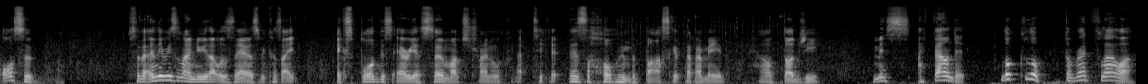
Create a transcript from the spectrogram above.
Awesome. So the only reason I knew that was there is because I explored this area so much trying to look for that ticket. There's a hole in the basket that I made. How dodgy. Miss, I found it. Look, look, the red flower.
